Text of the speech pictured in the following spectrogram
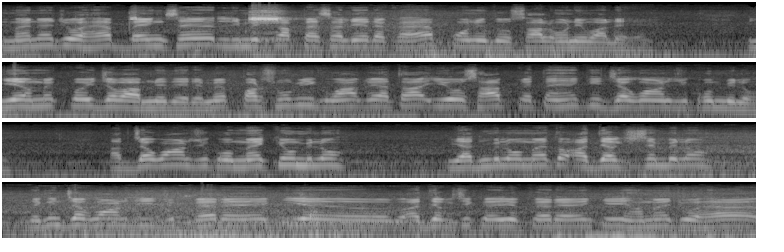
मैंने जो है, बैंक से लिमिट का पैसा ले रखा है, पौने दो साल होने वाले हैं। ये हमें कोई जवाब नहीं दे रहे। मैं परसों भी वहाँ गया था यो साहब कहते हैं कि जगवान जी को मिलो। अब जगवान जी को मैं क्यों मिलूँ? यदि मिलूँ, मैं तो अध्यक्ष से मिलूँ। लेकिन जगवान जी जो कह रहे हैं कि ये अध्यक्ष जी ये कह रहे हैं कि हमें जो है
